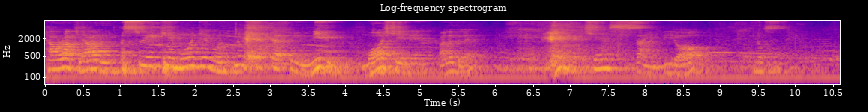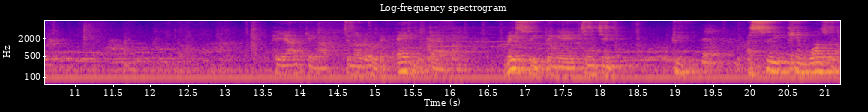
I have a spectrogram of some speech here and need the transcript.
ထာဝရဘုရားသည်အဆွေခင်မွန်းခြင်းကိုနှုတ်ဆက်တတ်သည့်ဤလူမောရှေနှင့်ဘာလို့လဲ ချင်းဆိုင်ပြီးတော့နှုတ်ဆက်ဖယားခင်ကကျွန်တော်တို့လည်းအဲ့ဒီအတိုင်းမိတ်ဆွေတင်ငယ်ချင်းချင်းတွေ့အဆွေခင်ပွားဆိုတာ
